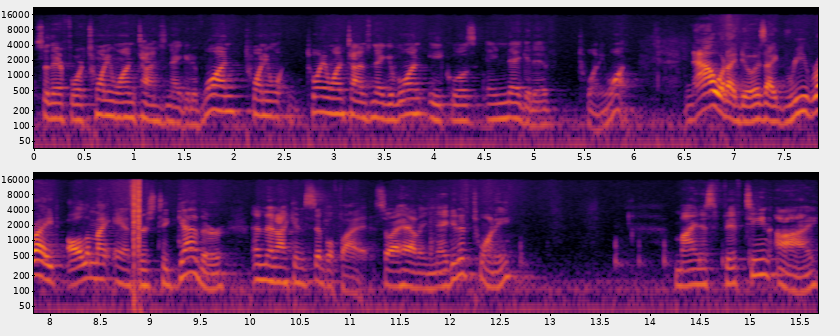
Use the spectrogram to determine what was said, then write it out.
So therefore, 21 times negative 1, 21, 21 times negative 1 equals a negative 21. Now what I do is I rewrite all of my answers together, and then I can simplify it. So I have a negative 20 minus 15i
